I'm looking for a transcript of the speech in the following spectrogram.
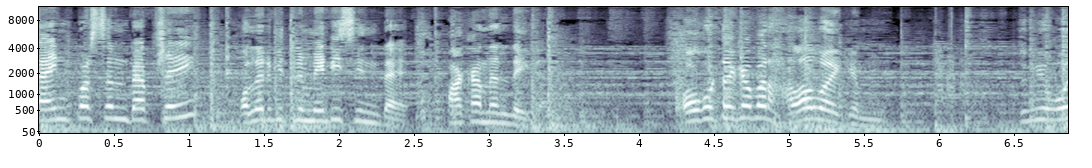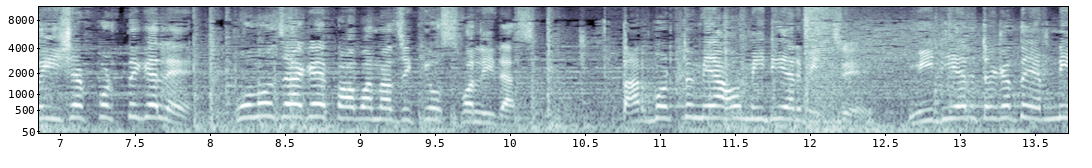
নাইন পার্সেন্ট ব্যবসায়ী ফলের ভিতরে মেডিসিন দেয় পাকানের লেগে। অগটাকে আবার হালাল হয় কেমনে? তুমি ওই হিসাব করতে গেলে কোনো জায়গায় পাবা না যে কেউ সলিড আছে। তারপর তুমি আহো মিডিয়ার ভিতরে মিডিয়ার টাকাতে এমনি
